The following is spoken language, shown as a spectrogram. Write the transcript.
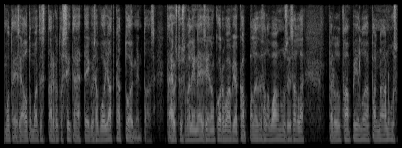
mutta ei se automaattisesti tarkoita sitä, etteikö se voi jatkaa toimintaansa. Tähystysvälineisiin on korvaavia kappaleita siellä vaunun sisällä, perutetaan piiloa ja pannaan uusi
